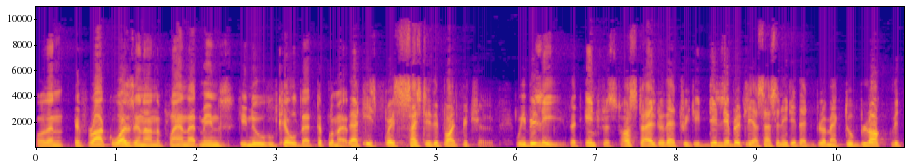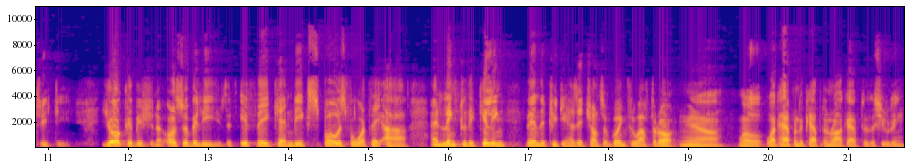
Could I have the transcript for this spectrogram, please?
Well, then, if Rocq was in on the plan, that means he knew who killed that diplomat. That is precisely the point, Mitchell. We believe that interests hostile to that treaty deliberately assassinated that diplomat to block the treaty. Your commissioner also believes that if they can be exposed for what they are and linked to the killing, then the treaty has a chance of going through after all. Yeah. Well, what happened to Captain Rocq after the shooting?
